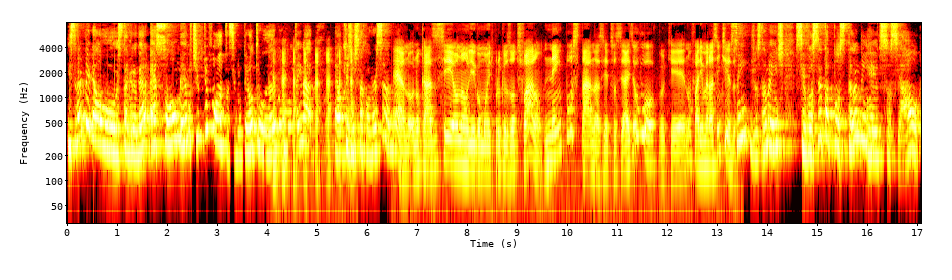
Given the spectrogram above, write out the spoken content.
e você vai pegar o Instagram dela, é só o mesmo tipo de foto. Se assim, não tem outro ângulo, não tem nada. É o que a gente está conversando. É, no, no, caso, se eu não ligo muito pro que os outros falam, nem postar nas redes sociais eu vou, porque não faria o menor sentido. Sim, justamente. Se você tá postando em rede social,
